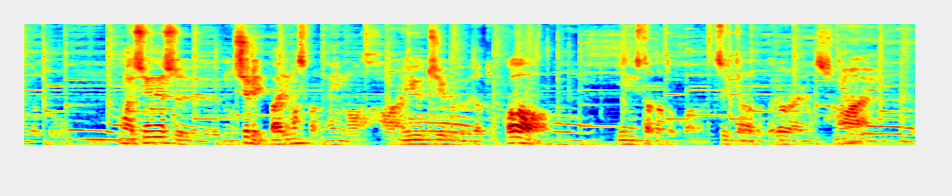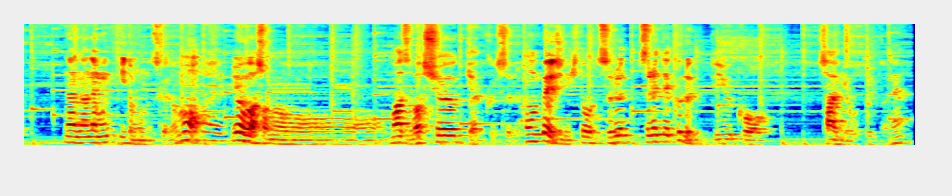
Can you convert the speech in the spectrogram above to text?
近だと、うん。まあ、SNS も種類いっぱいありますからね今、はい。YouTube だとかはいインスタだとかツイッターだとかいろいろありますしね、はいな何でもいいと思うんですけども、はい。要はそのまずは集客する。ホームページに人を連れ連れてくるっていうこう作業というかね。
